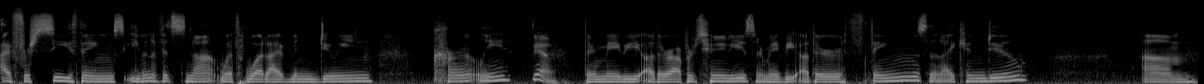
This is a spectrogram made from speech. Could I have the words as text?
I foresee things even if it's not with what I've been doing currently Yeah. There may be other opportunities. There may be other things that I can do. Um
